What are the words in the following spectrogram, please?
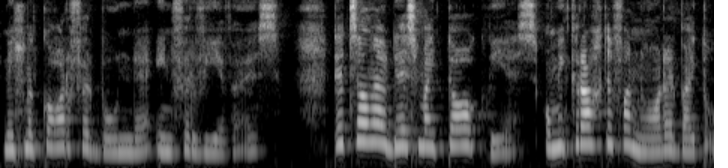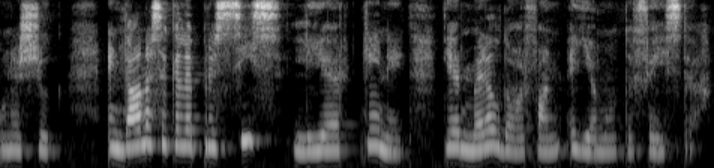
met mekaar verbonde en verwewe is. Dit sal nou dis my taak wees, om die krachte van naderby te onderzoek, en dan as ek hulle precies leer ken het, dier middel daarvan een jimmel te vestig.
